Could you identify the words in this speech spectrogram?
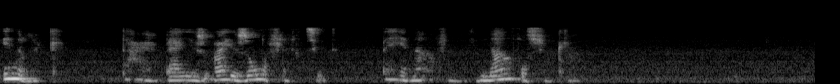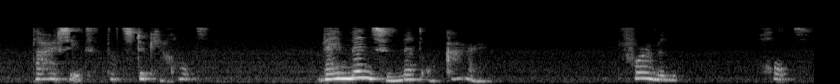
innerlijk daar, bij je, waar je zonnevlecht zit, bij je navel, je navelchakra. Daar zit dat stukje God. Wij mensen met elkaar vormen God,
